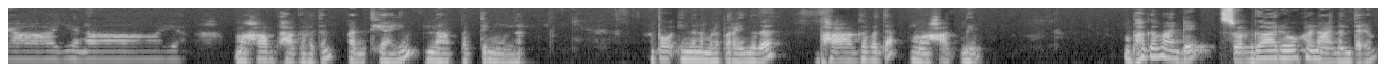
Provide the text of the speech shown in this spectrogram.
നാരായണായ മഹാഭാഗവതം അധ്യായം നാൽപ്പത്തി മൂന്ന് അപ്പോൾ ഇന്ന് നമ്മൾ പറയുന്നത് ഭാഗവത മഹാത്മ്യം. ഭഗവാന്റെ സ്വർഗാരോഹണാനന്തരം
